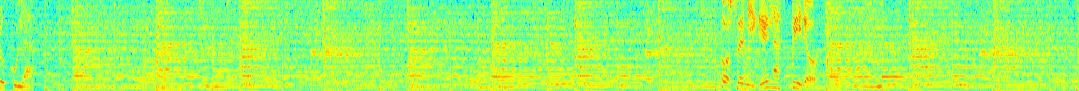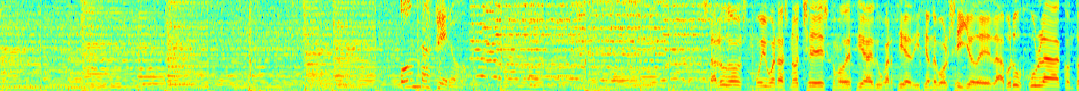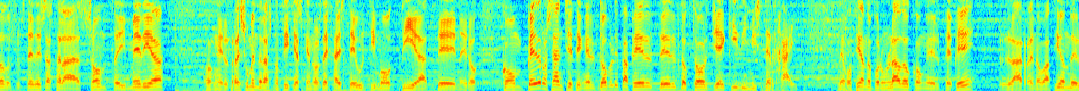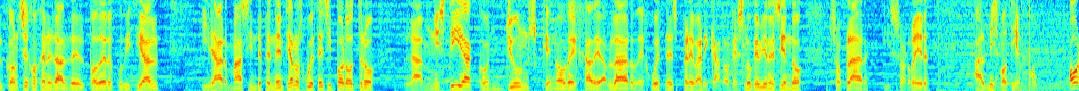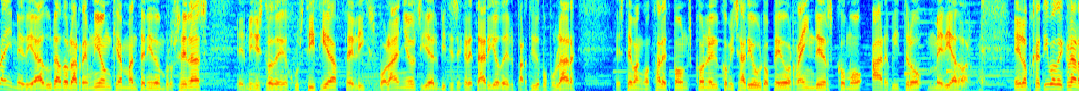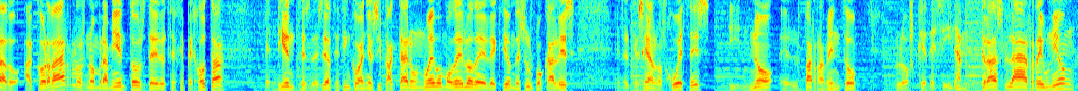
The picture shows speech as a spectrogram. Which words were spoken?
La brújula. José Miguel Azpiroz. Onda Cero. Saludos, muy buenas noches. Como decía Edu García, edición de bolsillo de La Brújula, con todos ustedes hasta las once y media, con el resumen de las noticias que nos deja este último día de enero. Con Pedro Sánchez en el doble papel del Dr. Jekyll y Mr. Hyde, negociando por un lado con el PP la renovación del Consejo General del Poder Judicial y dar más independencia a los jueces y por otro la amnistía con Junts que no deja de hablar de jueces prevaricadores, lo que viene siendo soplar y sorber al mismo tiempo. Hora y media ha durado la reunión que han mantenido en Bruselas el ministro de Justicia, Félix Bolaños, y el vicesecretario del Partido Popular, Esteban González Pons, con el comisario europeo Reinders como árbitro mediador. El objetivo declarado, acordar los nombramientos del CGPJ, pendientes desde hace cinco años, y pactar un nuevo modelo de elección de sus vocales en el que sean los jueces y no el Parlamento los que decidan. Tras la reunión,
